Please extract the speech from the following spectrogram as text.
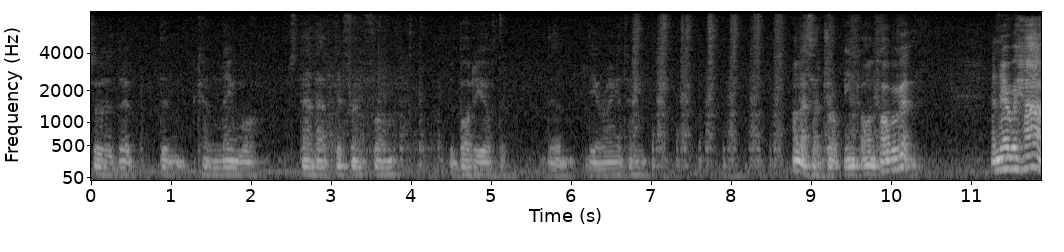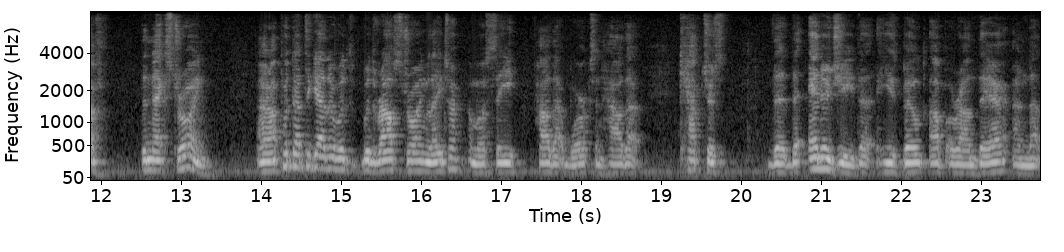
so that the, the kind of name will stand out different from the body of the, the, the orangutan. Unless I drop ink on top of it. And there we have the next drawing. And I'll put that together with, with Ralph's drawing later and we'll see how that works and how that captures the, the energy that he's built up around there and that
